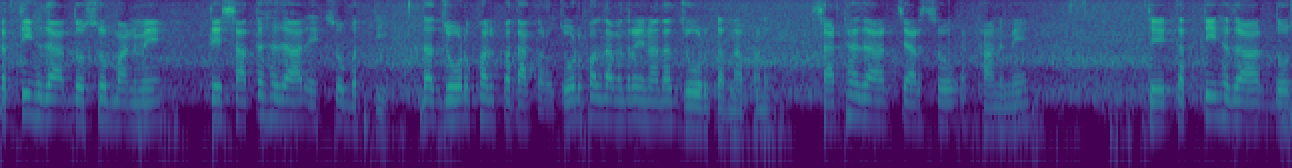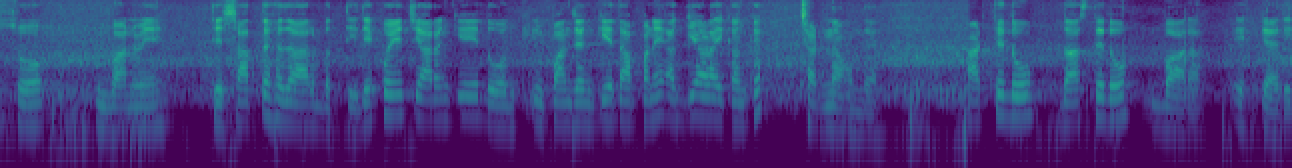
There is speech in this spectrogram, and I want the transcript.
31292 ਤੇ 7132 ਦਾ ਜੋੜਫਲ ਪਤਾ ਕਰੋ। ਜੋੜਫਲ ਦਾ ਮਤਲਬ ਇਹਨਾਂ ਦਾ ਜੋੜ ਕਰਨਾ ਆਪਾਂ ਨੇ। 60498 ਤੇ 31292 ਤੇ 7032 ਦੇਖੋ ਇਹ ਚਾਰ ਅੰਕੀ, ਇਹ ਦੋ ਅੰਕੀ, ਪੰਜ ਅੰਕੀ ਤਾਂ ਆਪਾਂ ਨੇ ਅੱਗੇ ਵਾਲਾ ਇੱਕ ਅੰਕ ਛੱਡਣਾ ਹੁੰਦਾ ਹੈ। 8 ਤੇ 2 10 ਤੇ 2 12 ਇੱਕ ਕੈਰੀ।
